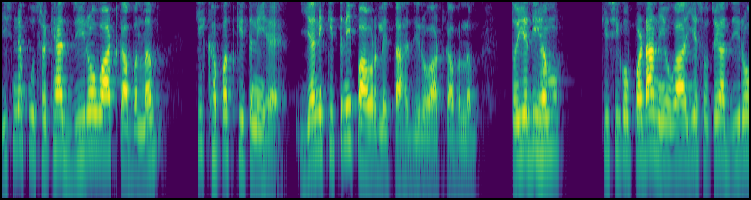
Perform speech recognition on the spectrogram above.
इसने पूछ रखा है ज़ीरो वाट का बल्ब की खपत कितनी है? यानी कितनी पावर लेता है ज़ीरो वाट का बल्ब तो यदि हम किसी को पढ़ा नहीं होगा, ये सोचेगा ज़ीरो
